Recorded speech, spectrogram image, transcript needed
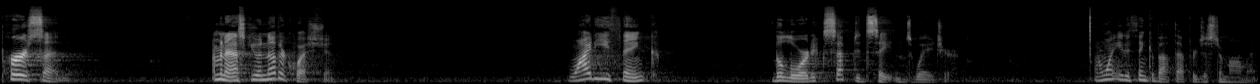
person. I'm going to ask you another question. Why do you think the Lord accepted Satan's wager? I want you to think about that for just a moment.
